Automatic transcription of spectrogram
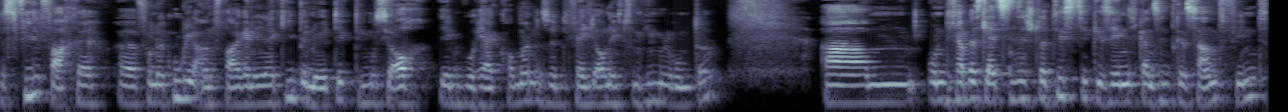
das Vielfache äh, von der Google-Anfrage an Energie benötigt, die muss ja auch irgendwo herkommen, also die fällt auch nicht vom Himmel runter. Ähm, und ich habe jetzt letztens eine Statistik gesehen, die ich ganz interessant finde,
